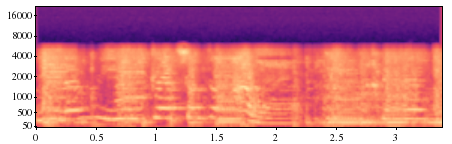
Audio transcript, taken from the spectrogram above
You know, you got something I want.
